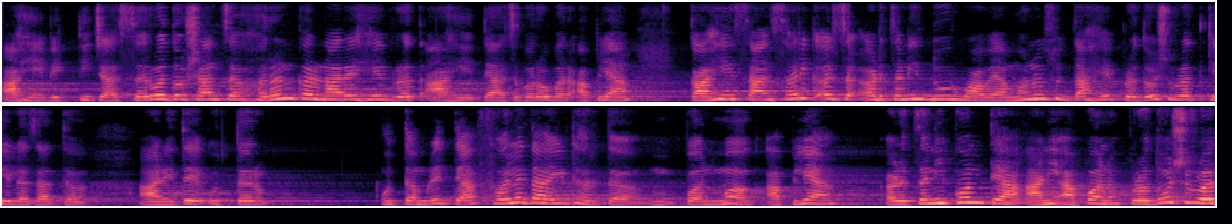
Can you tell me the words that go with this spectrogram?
आहे. व्यक्तीच्या सर्व दोषांचं हरण करणारे हे व्रत आहे. त्याचबरोबर आपल्या काही सांसारिक अडच अडचणी दूर व्हाव्या म्हणून सुद्धा हे प्रदोष व्रत केलं जातं. आणि ते उत्तर उत्तमरित्या फलदायी ठरतं. पण मग आपल्या अडचणी कोणत्या आणि आपण प्रदोष व्रत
